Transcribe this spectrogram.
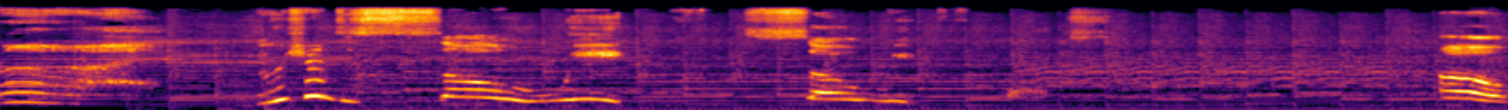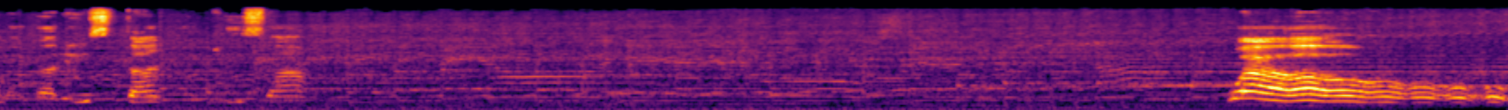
Lushen is so weak. So weak. Oh my god, he's done. He's um. Wow.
